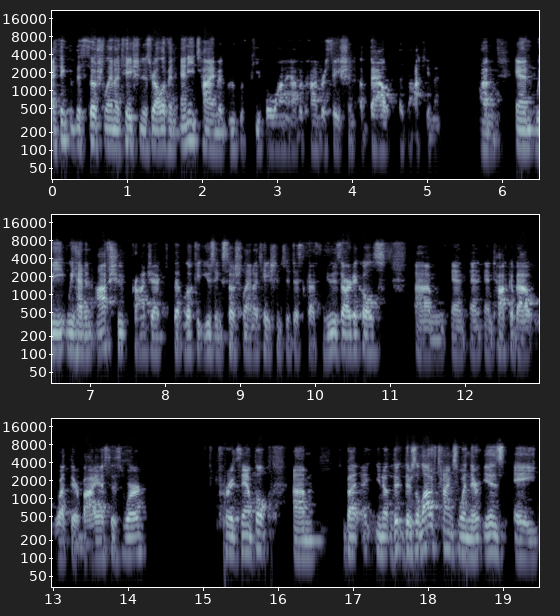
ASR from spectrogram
I think that this social annotation is relevant anytime a group of people want to have a conversation about a document. Um, and we, we had an offshoot project that looked at using social annotation to discuss news articles um, and, and, and, talk about what their biases were, for example. Um, but uh, you know, th there's a lot of times when there is a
